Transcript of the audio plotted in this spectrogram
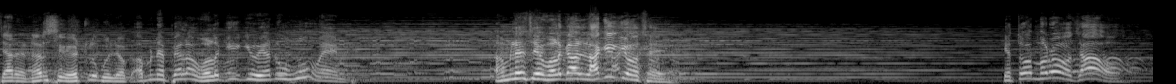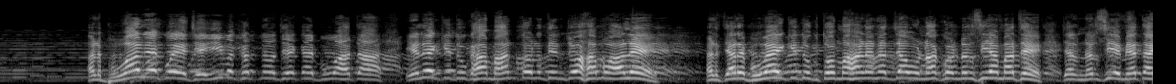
ત્યારે નરસિંહ એટલું બોલ્યો કે, અમને પેલા વળગી ગયું, એનું હું એમ? અમને જે વળગાડ લાગી ગયો છે. કે તો મરો, જાઓ. અને ભુવાને કોઈ જે એ વખતનો જે કઈ ભુવા હતા, એને કીધું કે, હા, માનતો નથી જો હામો હાલે. અને ત્યારે ભુવાએ કીધું તો મહાણે ન જવું નાખો નરસિંહ માથે. ત્યારે નરસિંહ મહેતા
